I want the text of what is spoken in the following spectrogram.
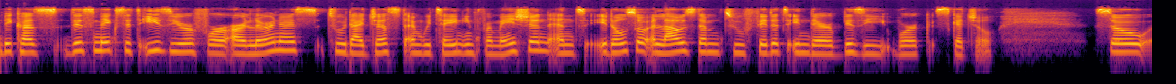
because this makes it easier for our learners to digest and retain information and it also allows them to fit it in their busy work schedule. So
